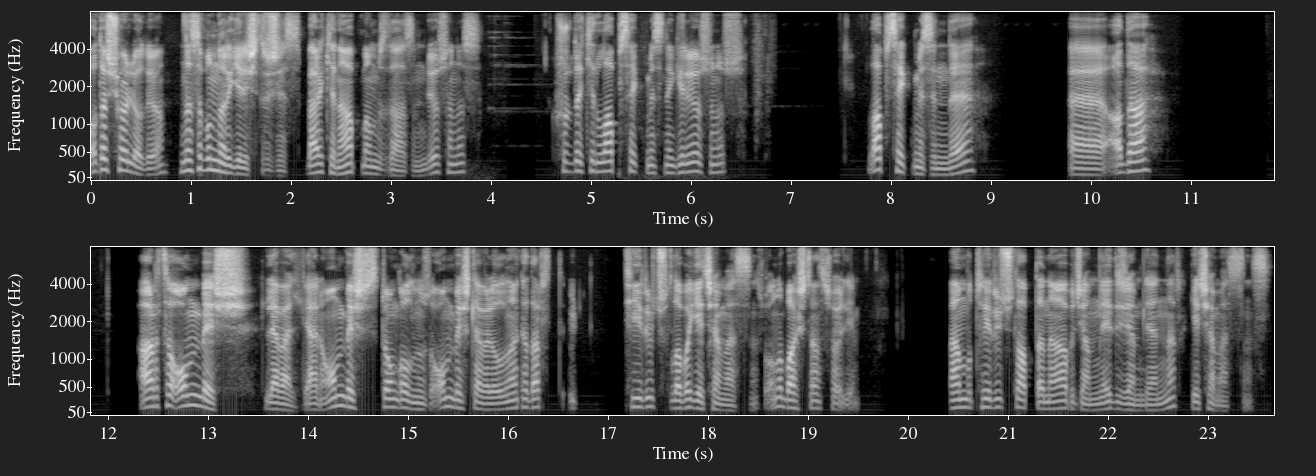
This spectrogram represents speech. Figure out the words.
O da şöyle oluyor. Nasıl bunları geliştireceğiz? Belki ne yapmamız lazım diyorsanız şuradaki lab sekmesine giriyorsunuz. Lab sekmesinde e, ada artı 15 level yani 15 stronghold'unuz 15 level olana kadar tier 3 lab'a geçemezsiniz. Onu baştan söyleyeyim. Ben bu tier 3 lab'da ne yapacağım ne edeceğim diyenler geçemezsiniz.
